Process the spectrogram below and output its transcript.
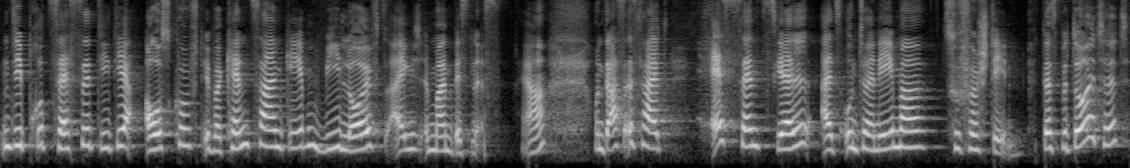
und die Prozesse, die dir Auskunft über Kennzahlen geben. Wie läuft's eigentlich in meinem Business? Ja, und das ist halt essentiell als Unternehmer zu verstehen. Das bedeutet,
